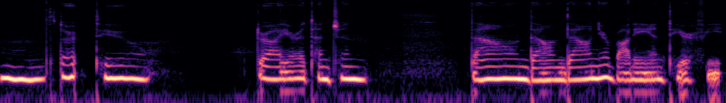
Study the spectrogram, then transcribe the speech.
Hmm, start to draw your attention down, down, down your into your feet.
